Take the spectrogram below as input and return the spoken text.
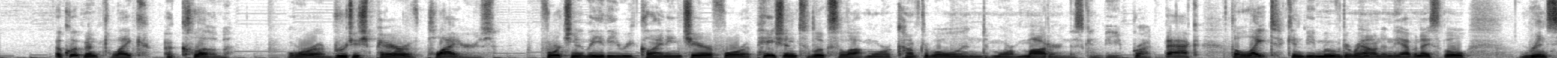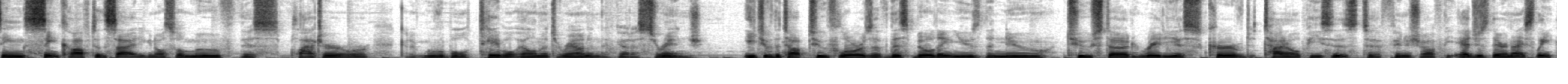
Equipment like a club, or a brutish pair of pliers. Fortunately, the reclining chair for a patient looks a lot more comfortable and more modern. This can be brought back, the light can be moved around, and they have a nice little rinsing sink off to the side. You can also move this platter or kind of movable table element around, and they've got a syringe. Each of the top two floors of this building use the new two stud radius curved tile pieces to finish off the edges there nicely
